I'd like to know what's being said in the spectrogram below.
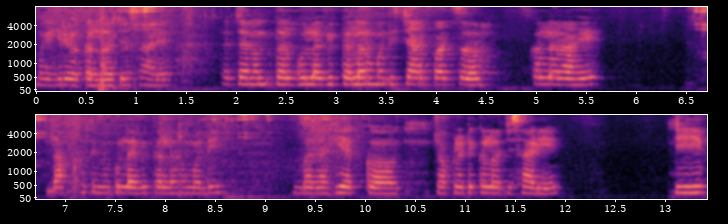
मग हिरव्या कलरच्या साड्या. त्याच्यानंतर गुलाबी कलरमध्ये चार पाच कलर आहे. दाखवते मी गुलाबी कलरमध्ये बघा ही एक चॉकलेटी कलरची साडी आहे. ती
